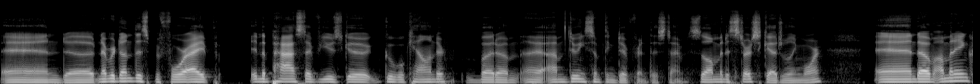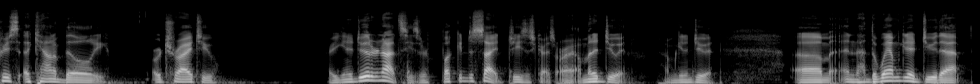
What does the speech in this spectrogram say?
and uh, never done this before. I've in the past I've used Google Calendar, but um, I, am doing something different this time. So I'm going to start scheduling more, and um, I'm going to increase accountability or try to. Are you going to do it or not, Caesar? Fucking decide. Jesus Christ! All right, I'm going to do it. I'm going to do it. Um, and the way I'm going to do that,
